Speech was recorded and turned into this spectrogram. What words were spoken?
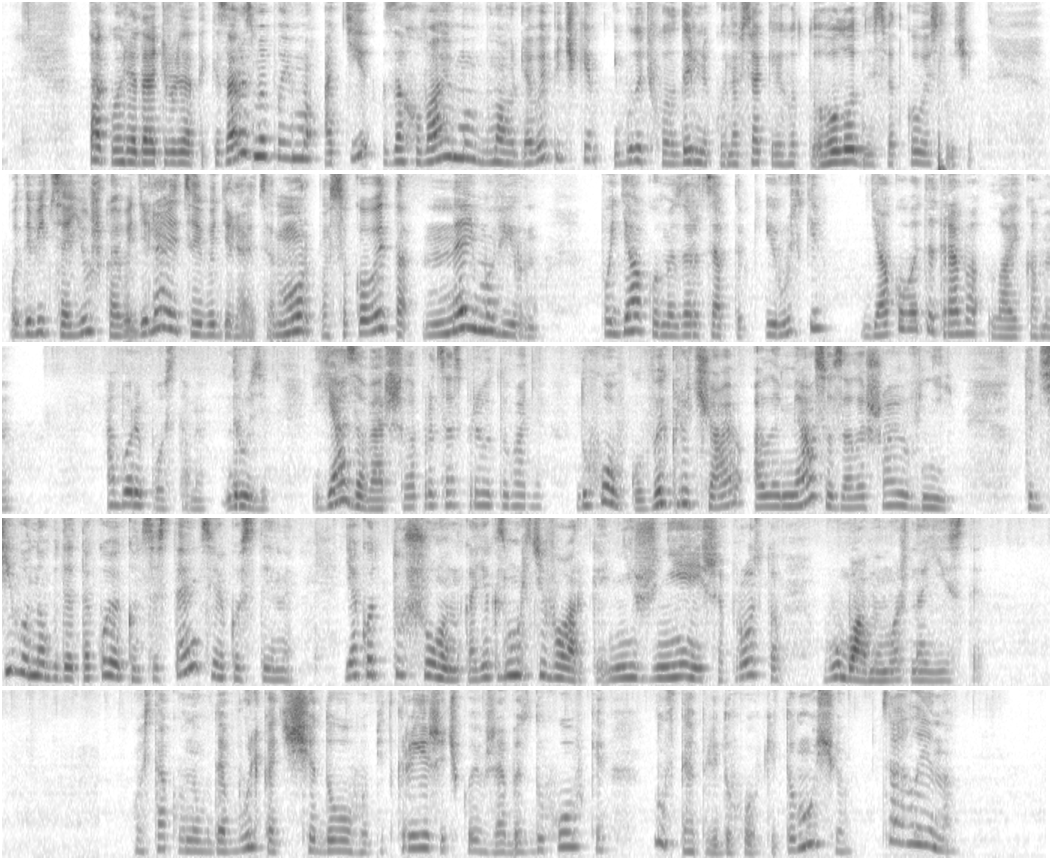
Так виглядають рулетики. Зараз ми поїмо, а ті заховаємо бумагу для випічки і будуть в холодильнику на всякий голодний святковий случай. Подивіться, юшка виділяється і виділяється. Морква соковита, неймовірно. Подякуємо за рецептик і руські. Дякувати треба лайками або репостами. Друзі, я завершила процес приготування. Духовку виключаю, але м'ясо залишаю в ній. Тоді воно буде такої консистенції костини, як от тушонка, як з мультиварки, ніжніше, просто губами можна їсти. Ось так воно буде булькати ще довго під кришечкою, вже без духовки, ну в теплій духовці, тому що це глина.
